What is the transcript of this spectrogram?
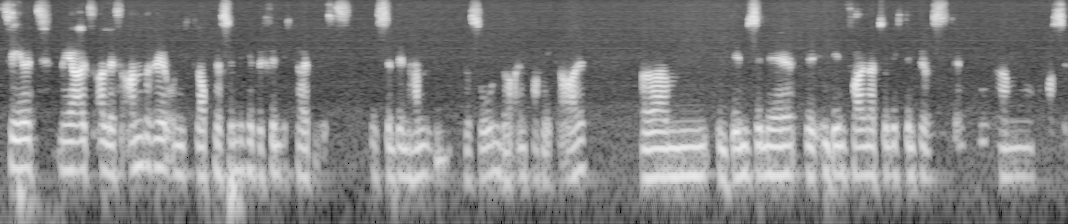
zählt mehr als alles andere und ich glaube, persönliche Befindlichkeiten ist, ist in den handelnden Personen da einfach egal. Ähm, in dem Sinne, in dem Fall natürlich den Präsidenten ähm, José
